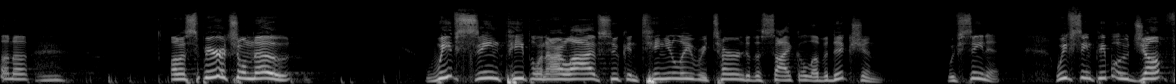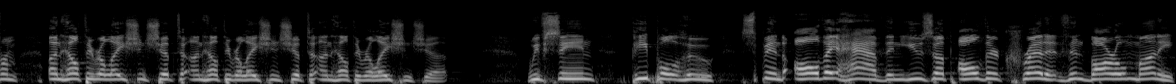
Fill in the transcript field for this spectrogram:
on, a, on a spiritual note, we've seen people in our lives who continually return to the cycle of addiction. We've seen it. We've seen people who jump from unhealthy relationship to unhealthy relationship to unhealthy relationship. We've seen people who spend all they have, then use up all their credit, then borrow money,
